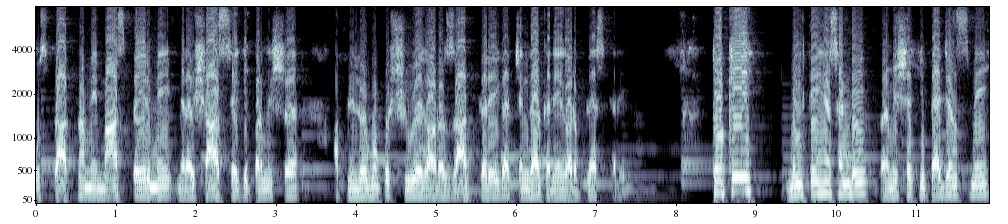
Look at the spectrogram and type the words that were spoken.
उस प्रार्थना में मास प्रेयर में मेरा विश्वास है कि परमेश्वर अपने लोगों को छुएगा और आज़ाद करेगा, चंगा करेगा और ब्लेस करेगा। तो कि मिलते हैं संडे, परमेश्वर की प्रेजेंस में।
